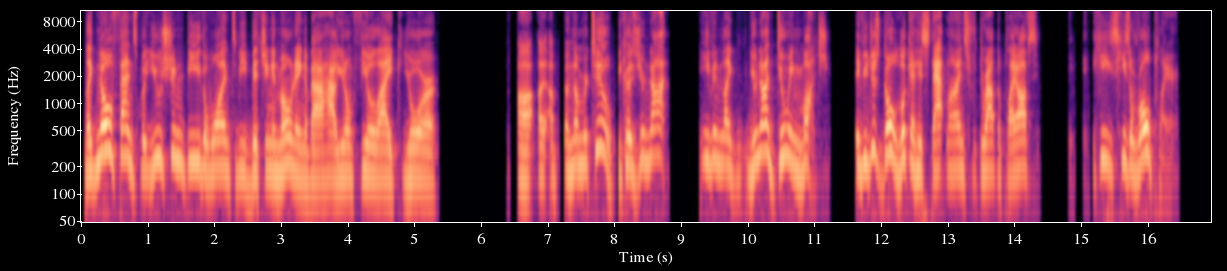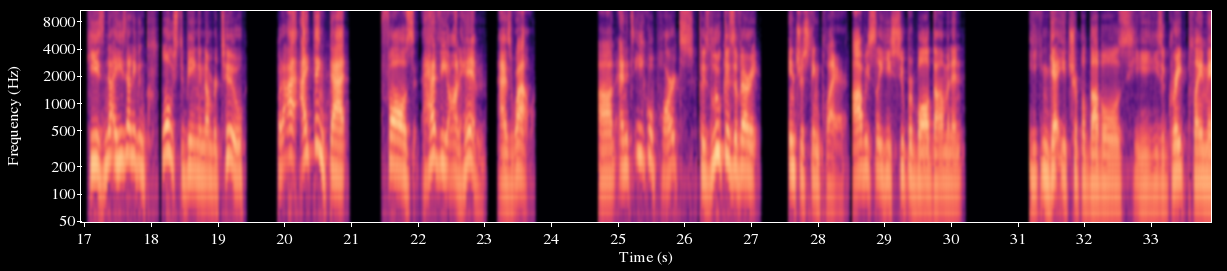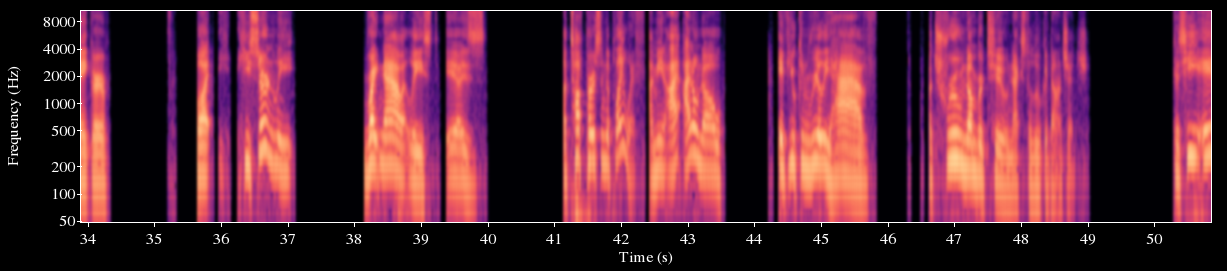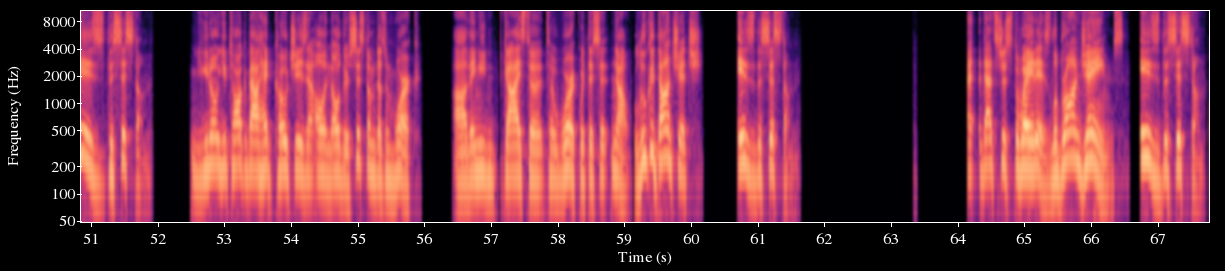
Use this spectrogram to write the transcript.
Like, no offense, but you shouldn't be the one to be bitching and moaning about how you don't feel like you're uh, a, a number two because you're not even like you're not doing much. If you just go look at his stat lines throughout the playoffs, he's he's a role player. He's not he's not even close to being a number two. But I, I think that falls heavy on him as well. Um, and it's equal parts because Luka's a very interesting player. Obviously, he's super ball dominant. He can get you triple doubles. He, he's a great playmaker but he certainly, right now at least, is a tough person to play with. I mean, I, I don't know if you can really have a true number two next to Luka Doncic. Because he is the system. You know, you talk about head coaches and oh no, their system doesn't work. Uh, they need guys to to work with this. No, Luka Doncic is the system that's just the way it is. LeBron James is the system,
